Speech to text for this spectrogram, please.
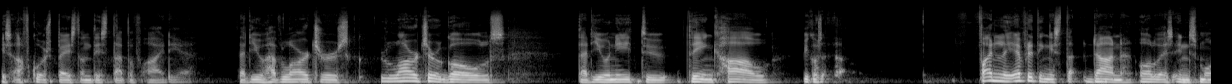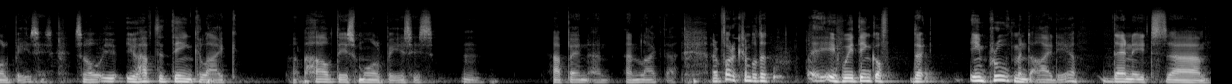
is, of course, based on this type of idea that you have larger, larger goals that you need to think how, because uh, finally everything is done always in small pieces. So you, you have to think like how these small pieces happen and, and like that. And for example, the, if we think of the improvement idea, then it's, um,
